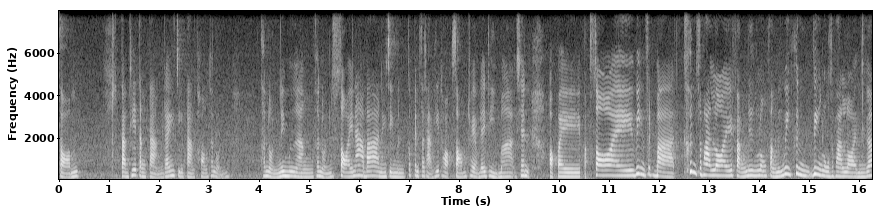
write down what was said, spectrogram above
ซ้อมตามที่ต่างๆ ไม่ได้จริงๆตามท้องถนน ถนนในเมืองถนนซอยหน้าบ้านจริงๆ มันก็เป็นสถานที่ซ้อมเทรลได้ดีมาก เช่นออกไปปักซอยวิ่งฟุตบาท ขึ้นสะพานลอยฝั่งหนึ่งลงฝั่งหนึ่งวิ่งขึ้นวิ่งลงสะพานลอย มันก็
